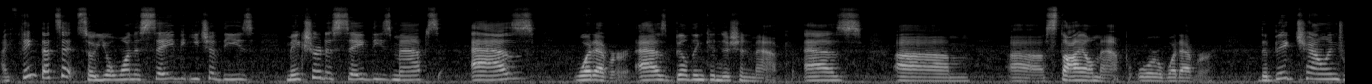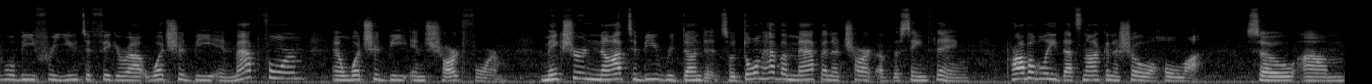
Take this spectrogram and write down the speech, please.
I think that's it. So you'll want to save each of these. Make sure to save these maps as whatever, as building condition map, as um, uh, style map, or whatever. The big challenge will be for you to figure out what should be in map form and what should be in chart form. Make sure not to be redundant. So don't have a map and a chart of the same thing. Probably that's not going to show a whole lot. So um,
